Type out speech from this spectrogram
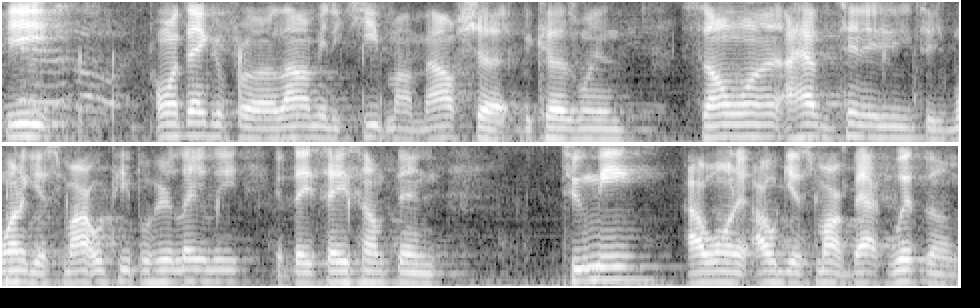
he, I want to thank him for allowing me to keep my mouth shut because when someone, I have the tendency to want to get smart with people here lately. If they say something to me, I want I will get smart back with them.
